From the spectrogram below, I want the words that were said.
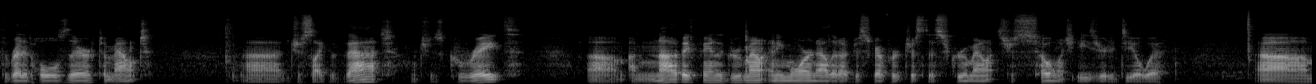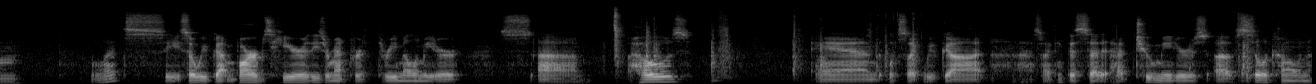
threaded holes there to mount uh, just like that, which is great. Um, I'm not a big fan of the groove mount anymore now that I've discovered just the screw mount. It's just so much easier to deal with. Um, let's see. So we've got barbs here. These are meant for 3 millimeter uh, hose. And it looks like we've got so I think this said it had two meters of silicone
